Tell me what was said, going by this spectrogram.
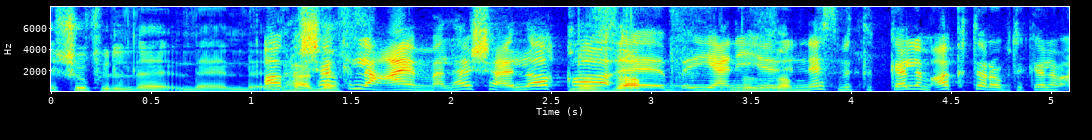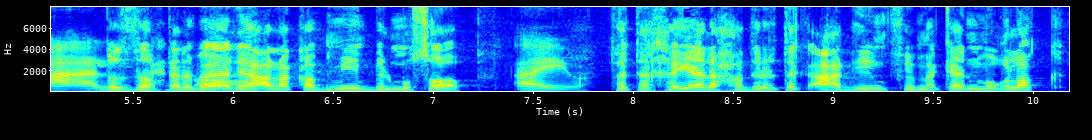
شوف ال ال آه بشكل عام ملهاش علاقة بالظبط، آه، يعني بالظبط. الناس بتتكلم أكتر أو بتتكلم أقل. بالظبط إحنا أنا بقى آه، ليها علاقة بمين؟ بالمصاب. أيوه. فتخيلي حضرتك قاعدين في مكان مغلق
